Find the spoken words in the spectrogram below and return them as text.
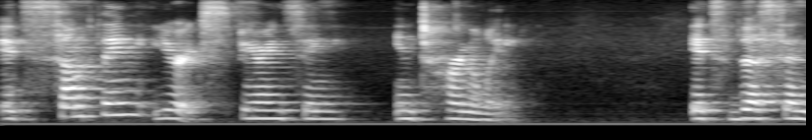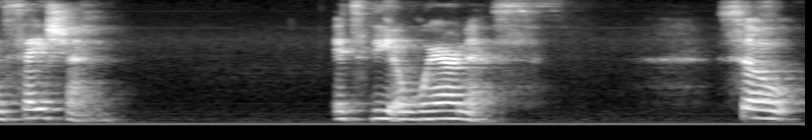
It's something you're experiencing internally. It's the sensation. It's the awareness. So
